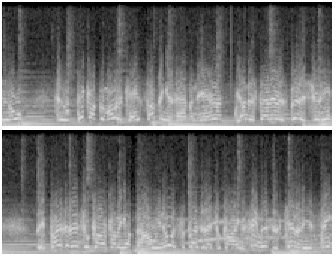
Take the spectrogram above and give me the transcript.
to pick up the motorcade. Something has happened here. We understand there has been a shooting. The presidential car coming up now. We know it's the presidential car. You can see Mrs. Kennedy's pink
